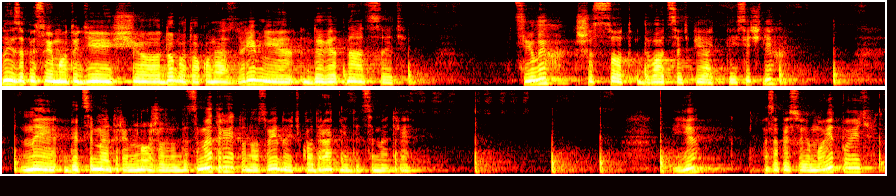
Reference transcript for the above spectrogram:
Ну і записуємо тоді, що добуток у нас дорівнює 19 цілих 625 тисячних. Ми дециметри множили на дециметри, то нас вийдуть квадратні дециметри. Є. Записуємо відповідь.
